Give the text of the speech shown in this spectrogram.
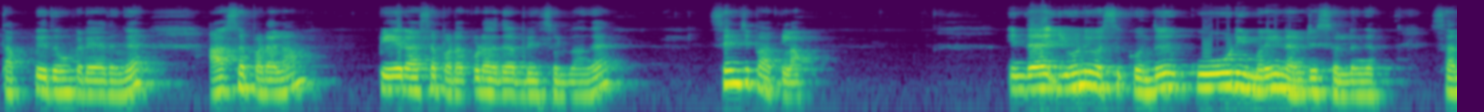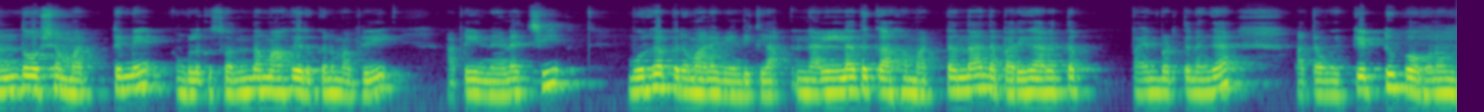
தப்பு எதுவும் கிடையாதுங்க. ஆசைப்படலாம். பேராசைப்படக்கூடாது அப்படின்னு சொல்லுவாங்க. செஞ்சு பார்க்கலாம். இந்த யூனிவர்ஸுக்கு வந்து கோடி முறை நன்றி சொல்லுங்கள் சந்தோஷம் மட்டுமே உங்களுக்கு சொந்தமாக இருக்கணும் அப்படி அப்படின்னு நினச்சி முருகப்பெருமானை வேண்டிக்கலாம். நல்லதுக்காக மட்டும்தான் இந்த பரிகாரத்தை பயன்படுத்தணுங்க. மற்றவங்க கெட்டு போகணும்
